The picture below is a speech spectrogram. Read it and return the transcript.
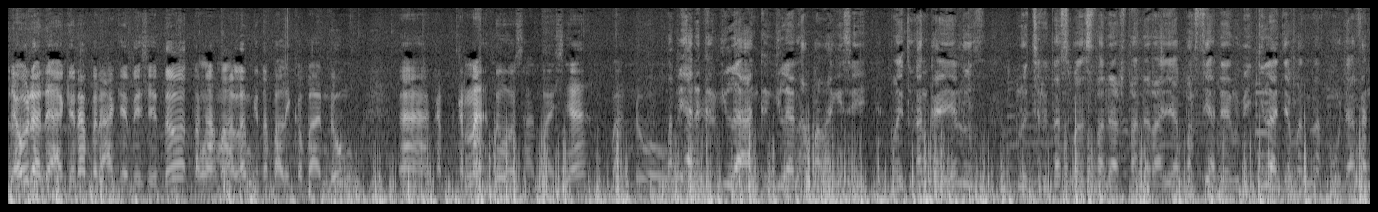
ya udah deh akhirnya berakhir di situ tengah malam kita balik ke Bandung nah ke- kena tuh sunrise-nya Bandung Tapi ada kegilaan-kegilaan apa lagi sih? Kalau itu kan kayaknya lu lu cerita cuma standar-standar aja. Pasti ada yang lebih gila zaman anak muda kan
